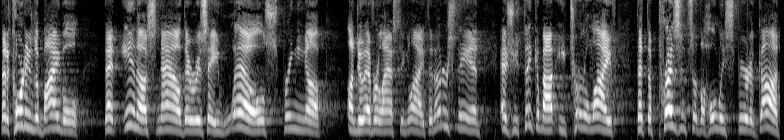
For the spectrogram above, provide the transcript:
that according to the Bible, that in us now there is a well springing up unto everlasting life. And understand, as you think about eternal life, that the presence of the Holy Spirit of God,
